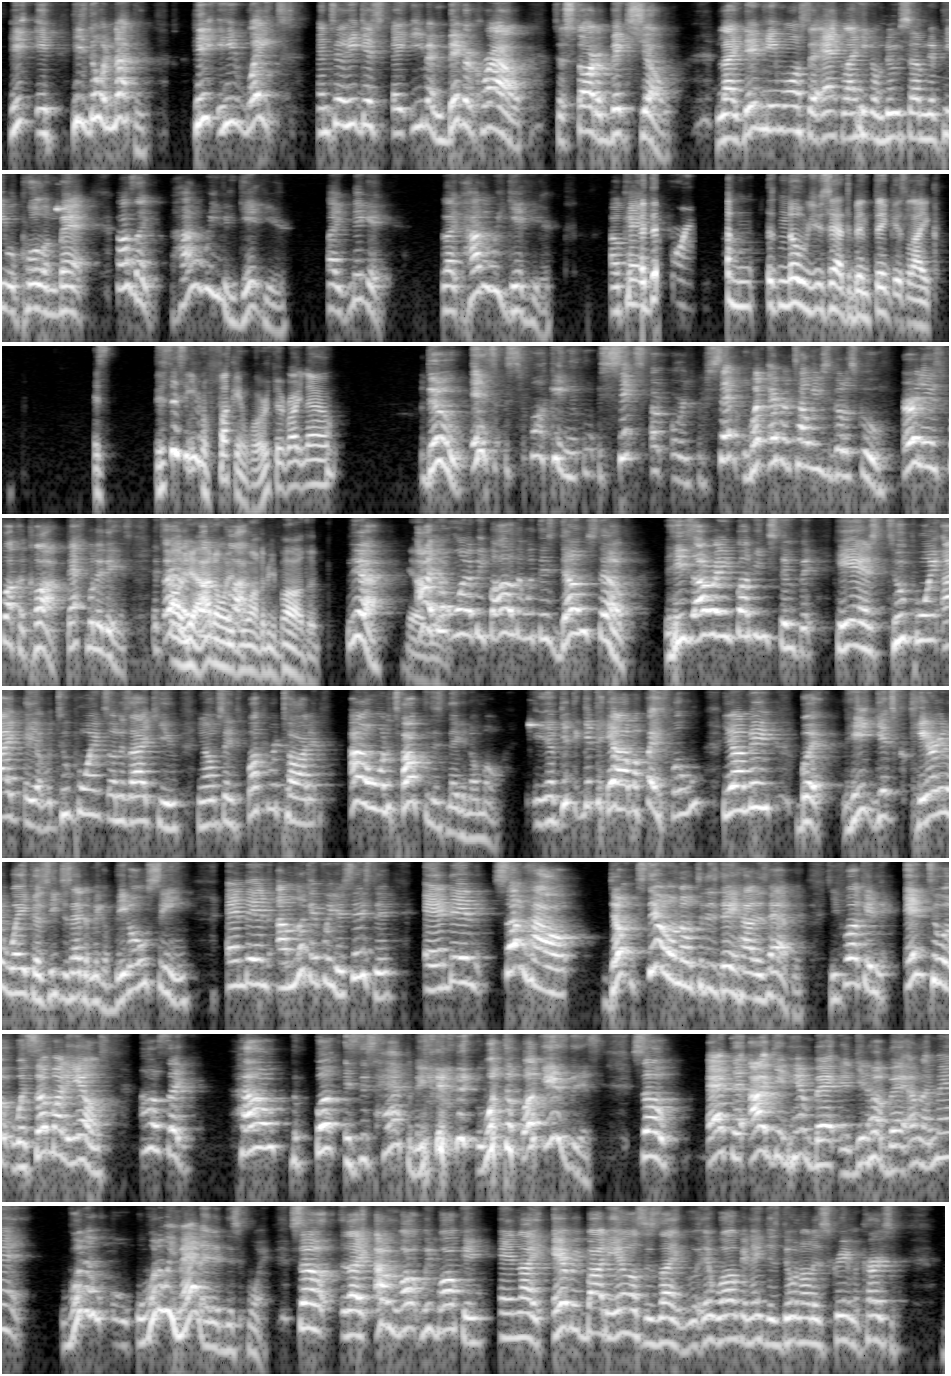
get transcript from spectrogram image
He, he he's doing nothing. He he waits until he gets an even bigger crowd to start a big show. Like then he wants to act like he gonna do something that people pull him back. I was like, how do we even get here? Like nigga, like how do we get here? Okay, At I know you just had to been thinking, it's like, is is this even fucking worth it right now? Dude, it's fucking six or, or seven, whatever time we used to go to school. Early as fuck o'clock. That's what it is. It's Oh yeah, I don't o'clock. even want to be bothered. Yeah. Yeah, I yeah. don't want to be bothered with this dumb stuff. He's already fucking stupid. He has two point I two points on his IQ. You know what I'm saying? He's fucking retarded. I don't want to talk to this nigga no more. You know, get the get the hell out of my face, fool. You know what I mean? But he gets carried away because he just had to make a big old scene. And then I'm looking for your sister, and then somehow don't still don't know to this day how this happened. She fucking into it with somebody else. I was like, how the fuck is this happening? what the fuck is this? So after I get him back and get her back, I'm like, man, what are what are we mad at at this point? So like I'm walk, we walking and like everybody else is like they're walking, they just doing all this screaming, cursing.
